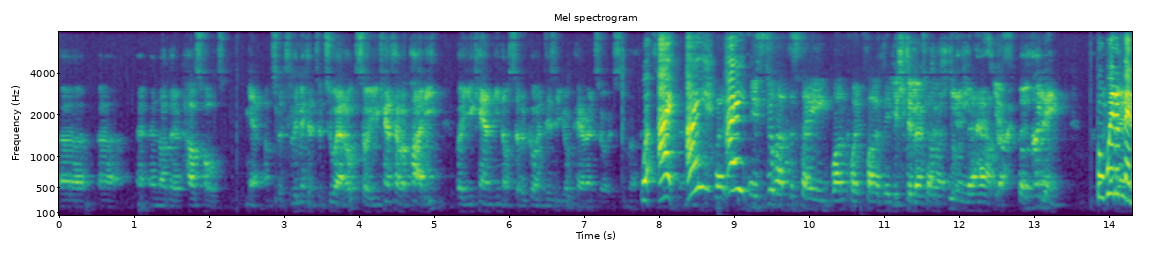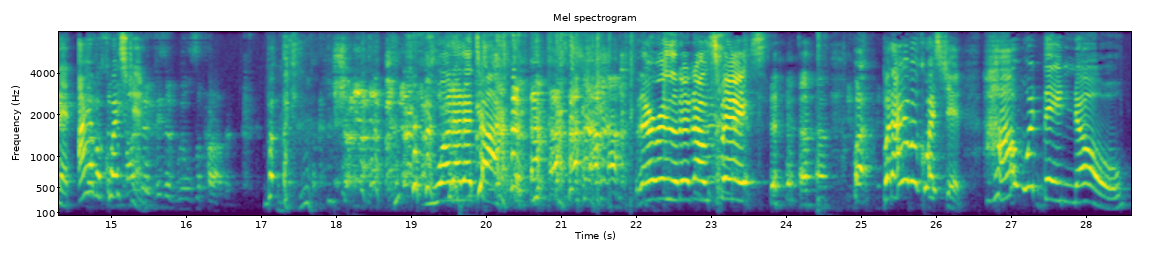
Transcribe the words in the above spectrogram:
uh, uh, another household. Yeah. Um, so it's limited to two adults, so you can't have a party, but you can, you know, sort of go and visit your parents or something. Well, I, I, But I. you still have to stay 1.5 meters You from each other in the house. Yeah, But, well, hugging. But wait a minute. I have a so we can't question. go visit Will's apartment. But one at a time. there isn't enough space. but but I have a question. How would they know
